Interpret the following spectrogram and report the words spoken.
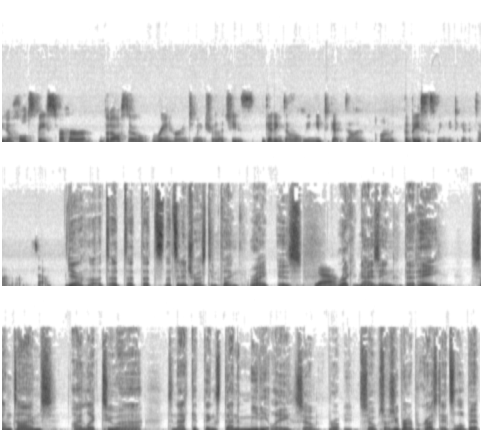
you know, hold space for her, but also rein her in to make sure that she's getting done what we need to get done on the, the basis we need to get it done on. So yeah, uh, that's that's an interesting thing, right? Is yeah recognizing that hey, sometimes I like to uh, to not get things done immediately. So pro, so so, so your partner procrastinates a little bit.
